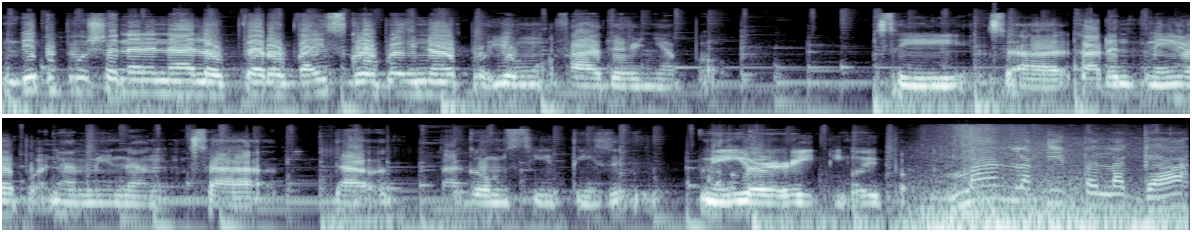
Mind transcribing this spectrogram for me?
hindi po po siya nananalo, pero vice governor po yung father niya po. Si sa current mayor po namin ng sa Tagum City, si Mayor Ray Tioy po. Malaki talaga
